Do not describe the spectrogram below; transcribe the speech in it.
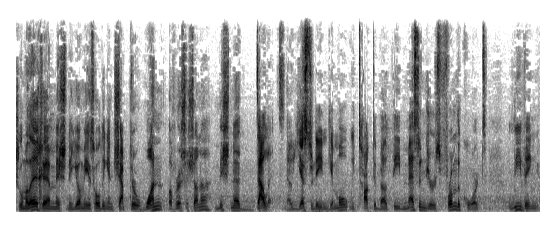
Shalom Aleichem, Mishnah Yomi is holding in chapter 1 of Rosh Hashanah, Mishnah Dalet. Now, yesterday in Gimel, we talked about the messengers from the court leaving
